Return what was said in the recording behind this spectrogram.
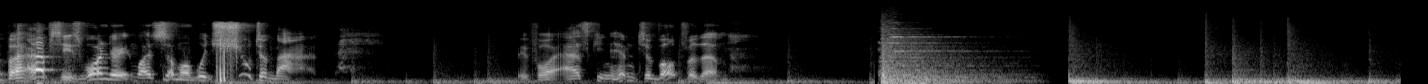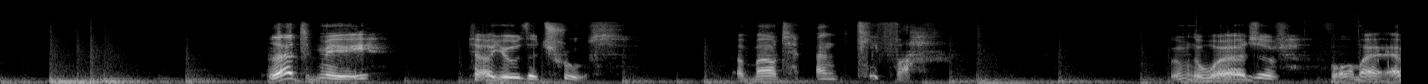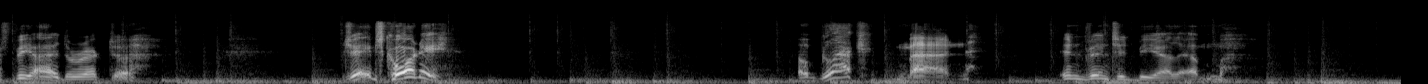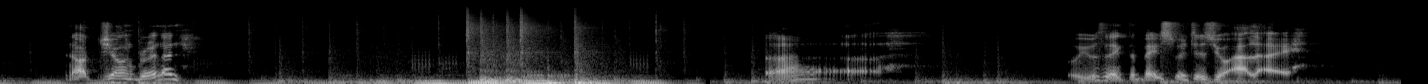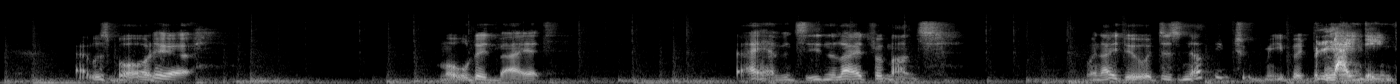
Perhaps he's wondering why someone would shoot a man before asking him to vote for them. Let me tell you the truth about Antifa. From the words of former FBI Director James Comey, a black man invented BLM, not John Brennan. Ah. you think the basement is your ally? I was born here, molded by it. I haven't seen the light for months. When I do, it is nothing to me but blinding.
